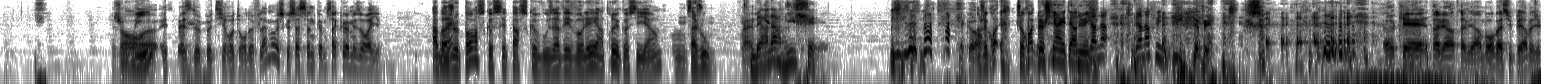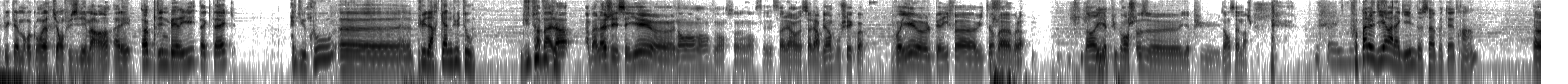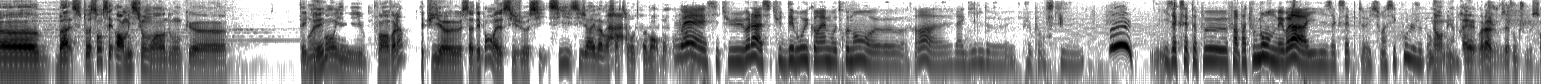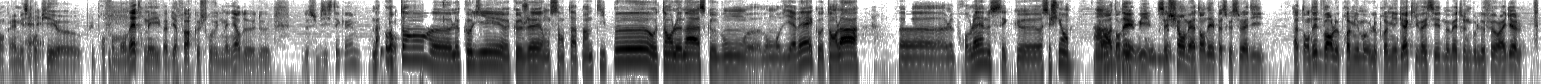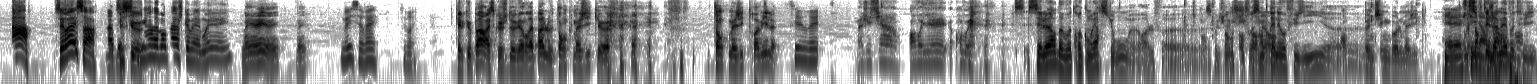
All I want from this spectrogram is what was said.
Genre Oui. euh, espèce de petit retour de flamme ou est-ce que ça sonne comme ça que à mes oreilles? Ah bah Ouais. je pense que c'est parce que vous avez volé un truc aussi. Hein. Hmm, Ça joue. Ouais, Bernard dit chais. D'accord. Je, crois, je crois que le chien a éternué. Bernard, Bernard fait. Bien fait. ok, très bien, très bien. Bon, bah super, bah, j'ai plus qu'à me reconvertir en fusilier marin. Allez, hop, Dinberry, tac tac. Et du coup, euh, plus d'arcane du tout. Du tout, Ah du bah tout. là, ah bah là j'ai essayé. euh, non, non, non, non, ça, non, ça a l'air, ça a l'air bien bouché quoi. Vous voyez euh, le périph à 8h Bah voilà. Non, il y a plus grand chose. Il y a plus. Non, ça marche plus. Faut pas le dire à la guilde, ça peut-être. Hein. Euh, bah, de toute façon, c'est hors mission, hein, donc euh, techniquement, il... enfin, voilà. Et puis, euh, ça dépend. Si je, si, si, si j'arrive à m'en Ah. sortir autrement, bon. bien. Ouais, si tu voilà, si tu te débrouilles quand même autrement, euh, ça va. euh, La guilde, je pense qu'ils ils acceptent un peu, enfin pas tout le monde, mais voilà, ils acceptent, ils sont assez cool, je pense. Non, mais après, voilà, je vous avoue que je me sens quand même estropié euh, au plus profond de mon être, mais il va bien falloir que je trouve une manière de, de, de subsister quand même. Bah, Bon. Autant euh, le collier que j'ai, on s'en tape un petit peu. Autant le masque, bon, euh, bon on vit avec. Autant là, euh, le problème, c'est que c'est chiant. hein. Alors attendez, Donc, oui, euh, c'est chiant, mais attendez, parce que cela dit, attendez de voir le premier, mo- le premier gars qui va essayer de me mettre une boule de feu dans la gueule. Ah C'est vrai ça Ah, C'est parce que. il y a un avantage quand même, oui, oui. Oui, oui, oui. Oui, c'est vrai, c'est vrai. Quelque part, est-ce que je deviendrais pas le tank magique euh, Tank magique 3000 C'est vrai. Magicien, envoyez, envoyez. C'est l'heure de votre conversion, euh, Rolf. Euh, Je pense je que je vais me pense qu'il faut s'entraîner au fusil. euh, En punching ball magique. Et allez vous une sortez jamais, votre fusil.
